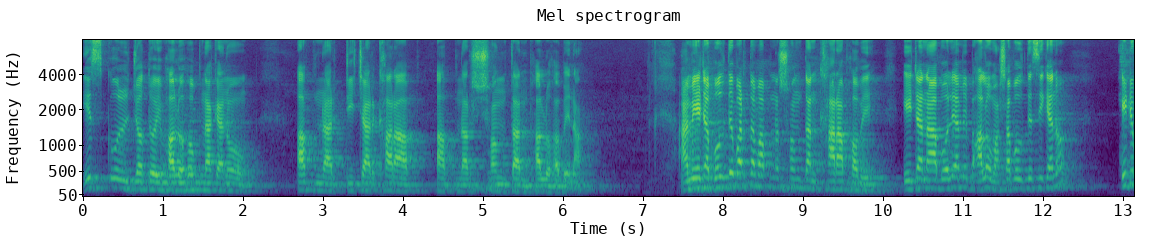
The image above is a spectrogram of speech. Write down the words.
স্কুল যতই ভালো হোক না কেন আপনার টিচার খারাপ, আপনার সন্তান ভালো হবে না। আমি এটা বলতে পারতাম আপনার সন্তান খারাপ হবে। এটা না বলে আমি ভালো ভাষা বলতেছি কেন? একটু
